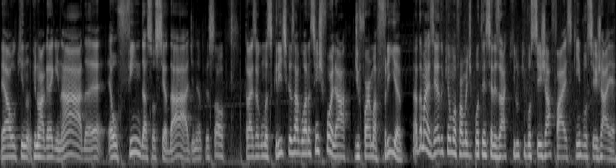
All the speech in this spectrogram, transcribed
é algo que não, que não agrega em nada, é, é o fim da sociedade, né? O pessoal traz algumas críticas. Agora, se a gente for olhar de forma fria, nada mais é do que uma forma de potencializar aquilo que você já faz, quem você já é.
